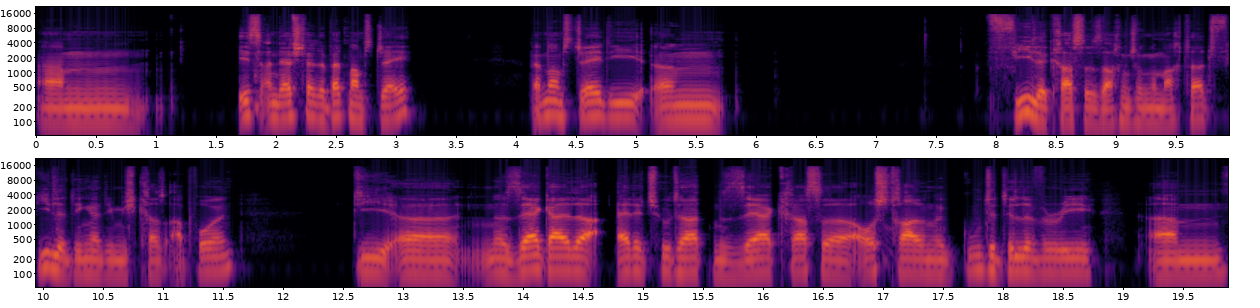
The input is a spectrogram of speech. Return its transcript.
Ähm, ist an der Stelle Bad Moms J. Bad Moms J, die ähm, viele krasse Sachen schon gemacht hat, viele Dinge, die mich krass abholen, die äh, eine sehr geile Attitude hat, eine sehr krasse Ausstrahlung, eine gute Delivery, ähm,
